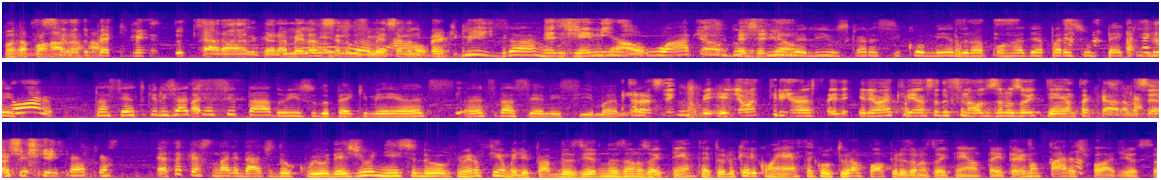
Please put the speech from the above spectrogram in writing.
bota a A porrada. cena do. Pac-Man é do caralho, cara. A melhor cena do filme é a cena do Pac-Man. Bizarro. É genial. O, ápice do é filme genial. ali, os caras se comendo na porrada e aparece um Pac-Man. claro. Tá certo que ele já Mas- tinha citado isso do Pac-Man antes, antes da cena em si, mas. Cara, você tem que ver, ele é uma criança, ele, ele é uma criança do final dos anos 80, cara. Você acha Essa- que. essa é a pers- Essa é personalidade do Quill desde o início do primeiro filme. Ele foi abduzido nos anos 80 e tudo que ele conhece é cultura pop dos anos 80. Então ele não para de falar disso.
